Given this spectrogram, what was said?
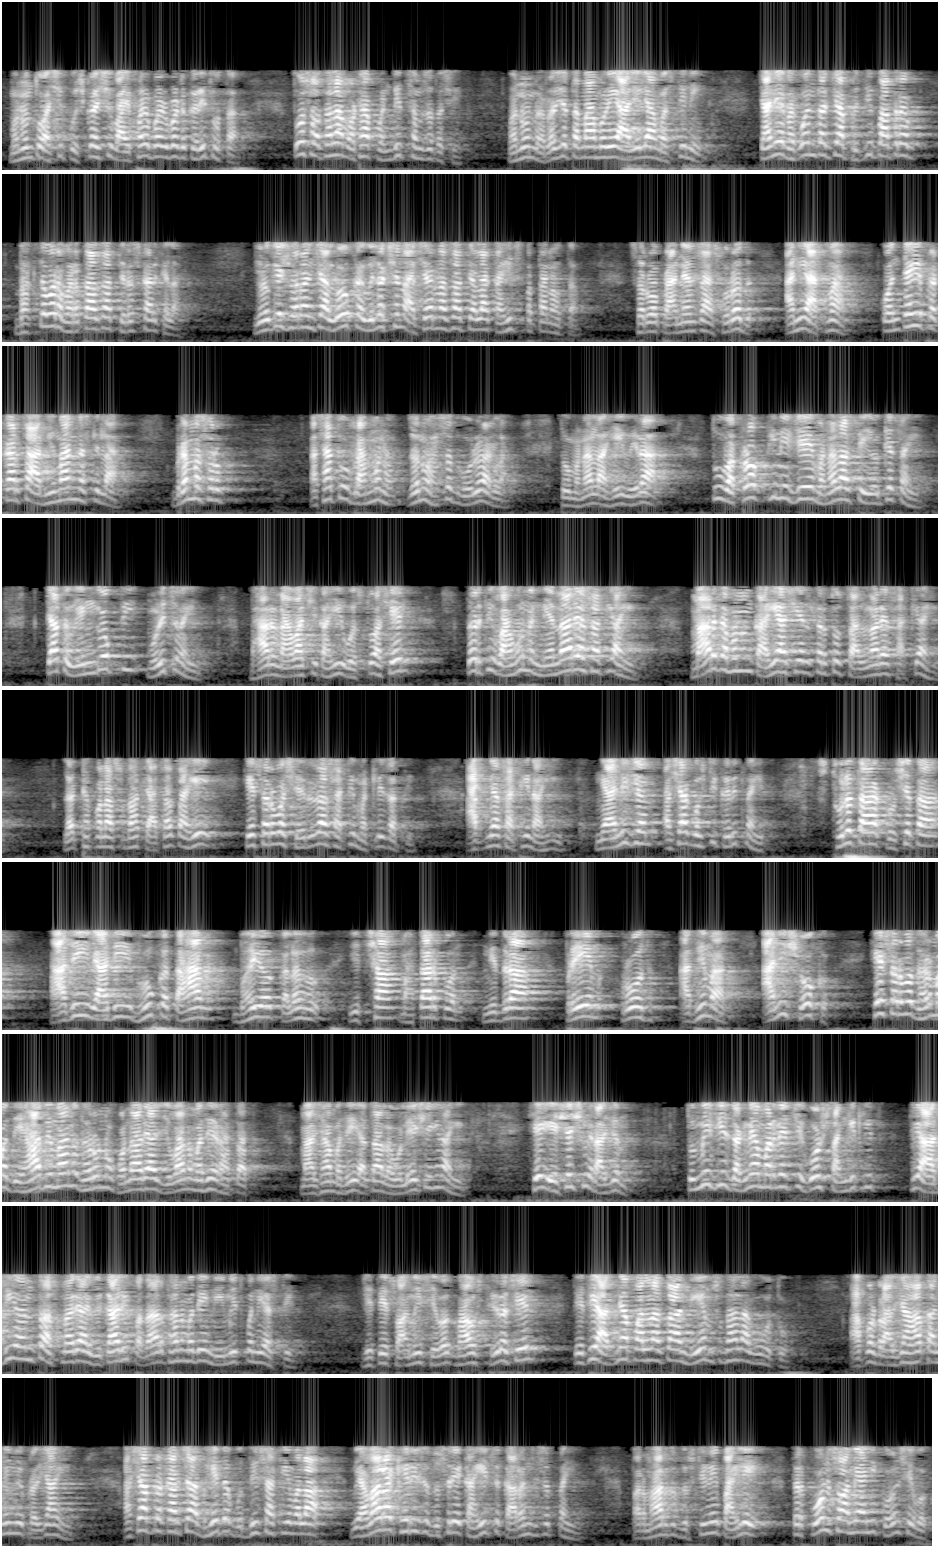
म्हणून तो अशी पुष्कळशी वायफळ बडबड करीत होता. तो स्वतःला मोठा पंडित समजत असे. म्हणून रजतमामुळे आलेल्या मस्तीने त्याने भगवंताच्या प्रीतीपात्र भक्तवर भरताचा तिरस्कार केला. योगेश्वरांच्या लोक विलक्षण आचरणाचा त्याला काहीच पत्ता नव्हता. सर्व प्राण्यांचा सुरद आणि आत्मा कोणत्याही प्रकारचा अभिमान नसलेला ब्रह्मस्वरूप असा तो ब्राह्मण जणू हसत बोलू लागला. तो म्हणाला हे वीरा तू वक्रोक्तीने जे म्हणालास ते योग्यच आहे. त्यात व्यंग्योक्ती मुळीच नाही. भार नावाची काही वस्तू असेल तर ती वाहून नेणाऱ्यासाठी आहे. मार्ग म्हणून काही असेल तर तो चालणाऱ्यासाठी आहे. लठ्ठपणा सुद्धा त्याचाच आहे. हे सर्व शरीरासाठी म्हटले जाते. आज्ञासाठी नाही. ज्ञानीजन अशा गोष्टी करीत नाहीत. स्थूलता कृशता आधी व्याधी भूक तहान भय कलह इच्छा म्हातारपण निद्रा प्रेम क्रोध अभिमान आणि शोक हे सर्व धर्म देहाभिमान धरून होणाऱ्या जीवांमध्ये राहतात. माझ्यामध्ये याचा लवलेशही नाही. हे यशस्वी राजन तुम्ही जी जगण्या मरण्याची गोष्ट सांगितलीत ती आधी अंत असणाऱ्या विकारी पदार्थांमध्ये नियमितपणे असते. जिथे स्वामी सेवक भाव स्थिर असेल तेथे आज्ञापालनाचा नियम सुद्धा लागू होतो. आपण राजा आहात आणि मी प्रजा आहे. अशा प्रकारच्या भेद बुद्धीसाठी मला व्यवहाराखेरीज दुसरे काहीच कारण दिसत नाही. परमार्थ दृष्टीने पाहिले तर कोण स्वामी आणि कोण सेवक?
